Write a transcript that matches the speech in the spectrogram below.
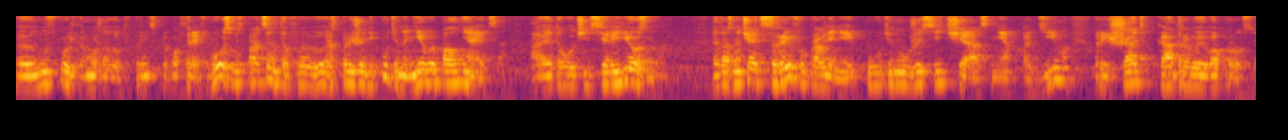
э, ну сколько можно вот в принципе повторять, 80% э, распоряжений Путина не выполняется, а это очень серьезно. Это означает срыв управления, и Путину уже сейчас необходимо решать кадровые вопросы.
